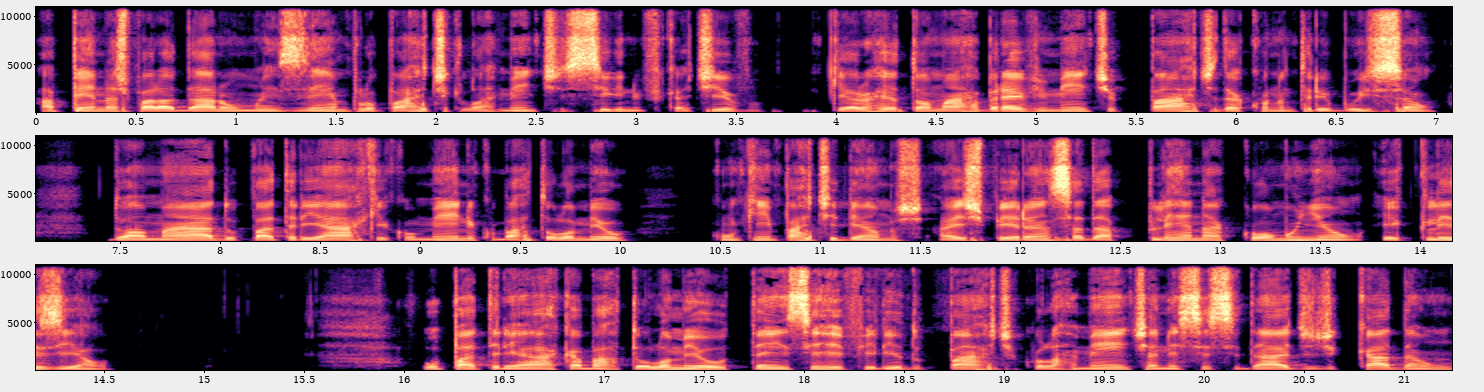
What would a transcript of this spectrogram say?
Apenas para dar um exemplo particularmente significativo, quero retomar brevemente parte da contribuição do amado patriarca ecumênico Bartolomeu, com quem partilhamos a esperança da plena comunhão eclesial. O patriarca Bartolomeu tem se referido particularmente à necessidade de cada um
